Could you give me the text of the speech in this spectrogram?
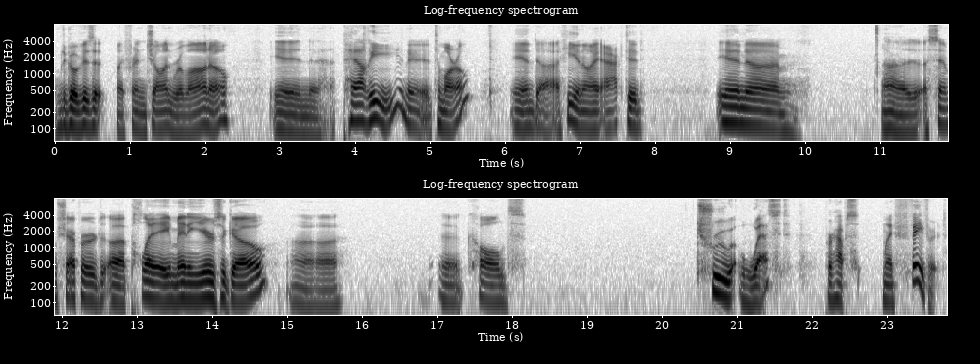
I'm going to go visit my friend John Romano in uh, Paris uh, tomorrow. And uh, he and I acted in um, uh, a Sam Shepard uh, play many years ago uh, called True West, perhaps my favorite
